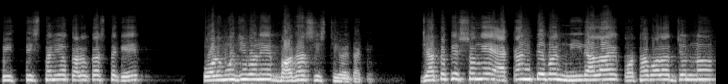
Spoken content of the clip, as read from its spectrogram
পিতৃস্থানীয় কারও কাছ থেকে কর্মজীবনে বাধা সৃষ্টি হয়ে থাকে। জাতকের সঙ্গে একান্তে বা নিরালায় কথা বলার জন্য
